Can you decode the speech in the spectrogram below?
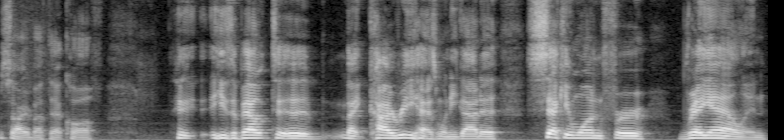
Sorry about that cough. He, he's about to like Kyrie has one. He got a second one for Ray Allen.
